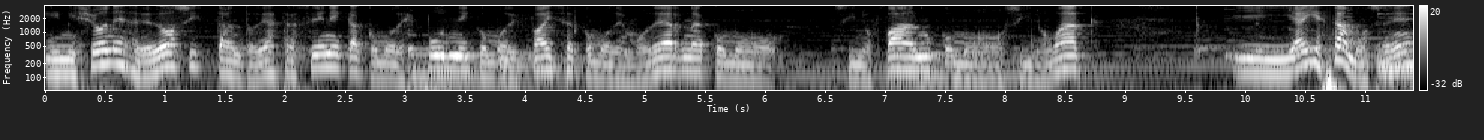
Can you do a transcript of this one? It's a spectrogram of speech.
y millones de dosis, tanto de AstraZeneca como de Sputnik, como de Pfizer, como de Moderna, como Sinopharm, como Sinovac. Y ahí estamos, ¿eh?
